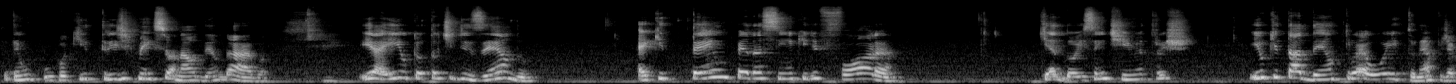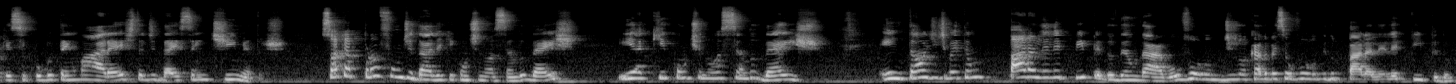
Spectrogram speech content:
Você tem um cubo aqui tridimensional dentro da água. E aí o que eu estou te dizendo é que tem um pedacinho aqui de fora que é 2 centímetros e o que está dentro é 8, né? Já que esse cubo tem uma aresta de 10 centímetros. Só que a profundidade aqui continua sendo 10 e aqui continua sendo 10. Então a gente vai ter um paralelepípedo dentro da água. O volume deslocado vai ser o volume do paralelepípedo.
